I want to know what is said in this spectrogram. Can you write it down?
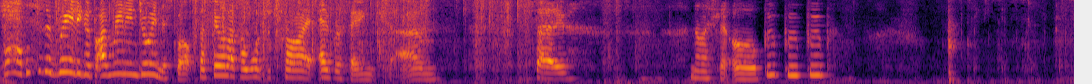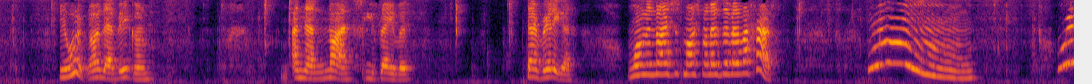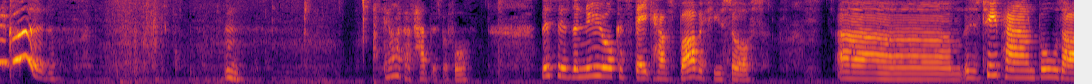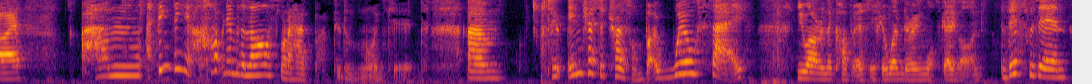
Yeah, this is a really good, I'm really enjoying this box. I feel like I want to try everything. Um, so, nice little boop, boop, boop. You won't know they're vegan and they're nicely flavoured. They're really good. One of the nicest marshmallows I've ever had. Mmm. Really good. Mmm. I feel like I've had this before. This is the New Yorker Steakhouse barbecue sauce. Um, this is £2, bullseye. Um, I think they, I can't remember the last one I had, but I didn't like it. Um, so interested to try this one, but I will say you are in the cupboard if you're wondering what's going on. This was in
